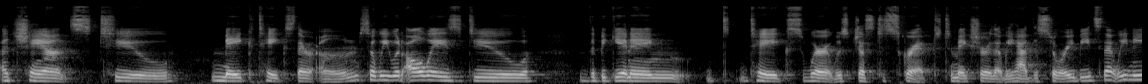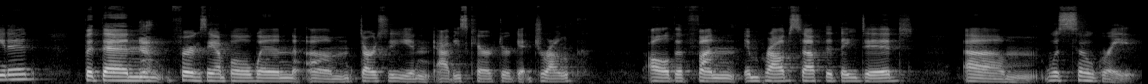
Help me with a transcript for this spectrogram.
a chance to make takes their own. So we would always do the beginning t- takes where it was just a script to make sure that we had the story beats that we needed. But then, yeah. for example, when um, D'Arcy and Abbi's character get drunk, all the fun improv stuff that they did um, was so great.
